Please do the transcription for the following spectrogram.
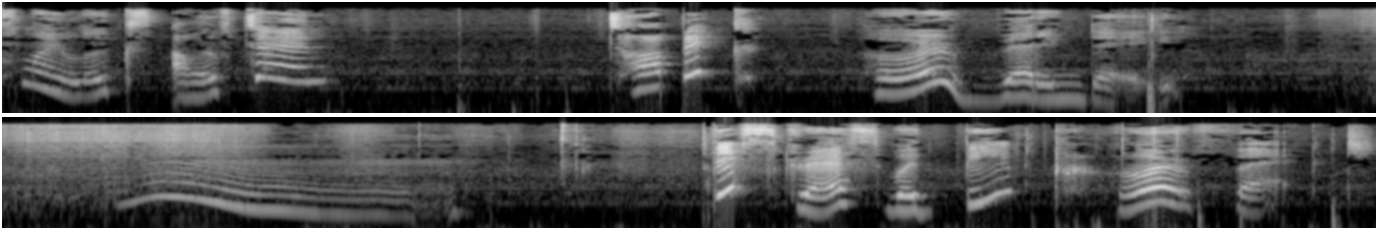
of my looks out of 10. Topic Her wedding day. Hmm. Dress would be perfect.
